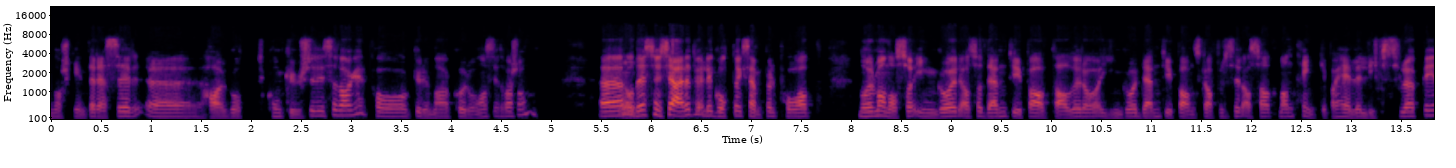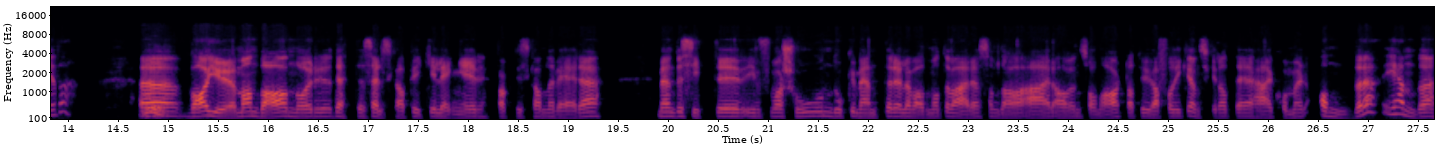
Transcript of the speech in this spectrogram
norske interesser, har gått konkurs i disse dager pga. koronasituasjonen. Eh, og Det syns jeg er et veldig godt eksempel på at når man også inngår altså den type avtaler og inngår den type anskaffelser, altså at man tenker på hele livsløpet i det. Uh, hva gjør man da når dette selskapet ikke lenger faktisk kan levere, men besitter informasjon, dokumenter eller hva det måtte være som da er av en sånn art at vi i hvert fall ikke ønsker at det her kommer andre i hende.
